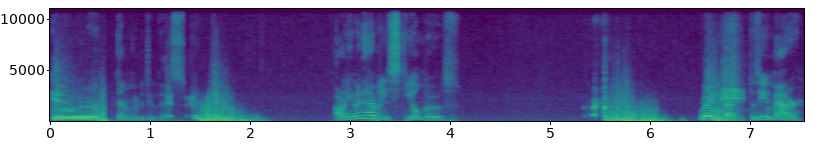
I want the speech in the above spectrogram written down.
do. Then I'm gonna do this. I don't even have any steel moves. Wish. Okay, doesn't even matter.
